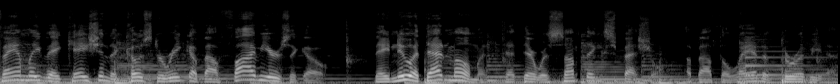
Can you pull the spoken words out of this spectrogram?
family vacation to Costa Rica about five years ago. They knew at that moment that there was something special about the land of Pura Vida.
